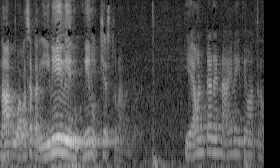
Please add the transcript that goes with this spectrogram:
నాకు అలసట లేనే లేదు. నేను వచ్చేస్తున్నాను ఏమంటాడండి ఆయన అయితే మాత్రం?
